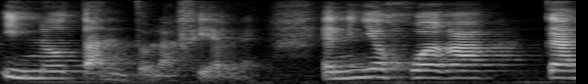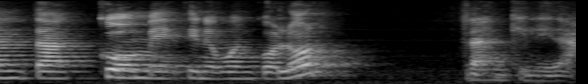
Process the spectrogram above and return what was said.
y no tanto la fiebre. El niño juega, canta, come, tiene buen color, tranquilidad.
